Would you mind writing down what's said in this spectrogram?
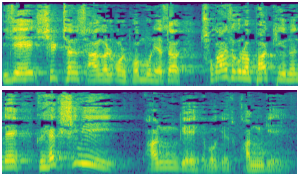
이제 실천 사항을 오늘 본문에서 추가적으로 밝히는데 그 핵심이 관계 회복이에요. 관계.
